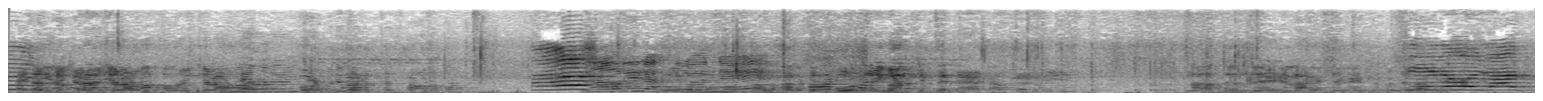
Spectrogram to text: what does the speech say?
ਇੱਥੇ ਨੂੰ ਚੜਾਉਣਾ ਚਲਾਉਣਾ ਔਰ ਚਲਾਉਣਾ ਪੋਲਟਰੀ ਬਣ ਤੇ ਪਾਉਣਾ। ਨਾਉਰੀ ਰੱਖ ਲੋ ਨੇ ਪੋਲਟਰੀ ਬੰਦ ਕਿਤੇ ਲੈਟ ਆ ਨਾ ਦਿਨ ਦੇਖ ਲਾਂਗੇ ਤੇ ਬਚਾ ਲਾਂਗੇ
